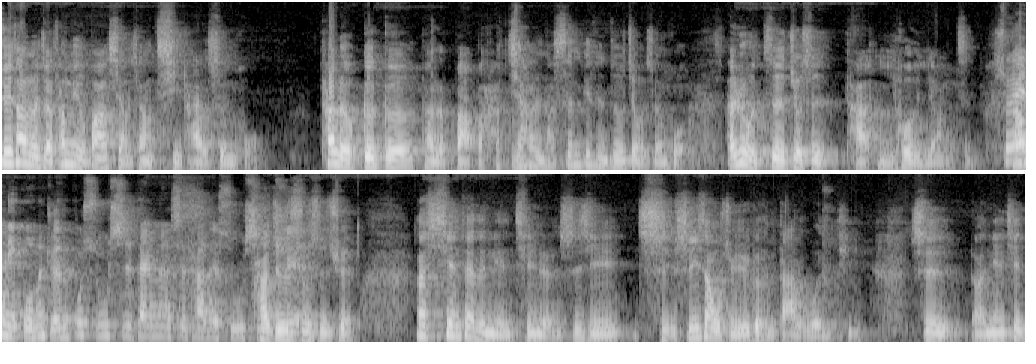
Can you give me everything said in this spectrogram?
对他们来讲，他没有办法想象其他的生活。他的哥哥、他的爸爸、他家人、他身边的人都是这种生活。他认为这就是他以后的样子。所以你我们觉得不舒适，但那是他的舒适。他就是舒适圈。那现在的年轻人，实际实实际上，我觉得有一个很大的问题是，呃，年轻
